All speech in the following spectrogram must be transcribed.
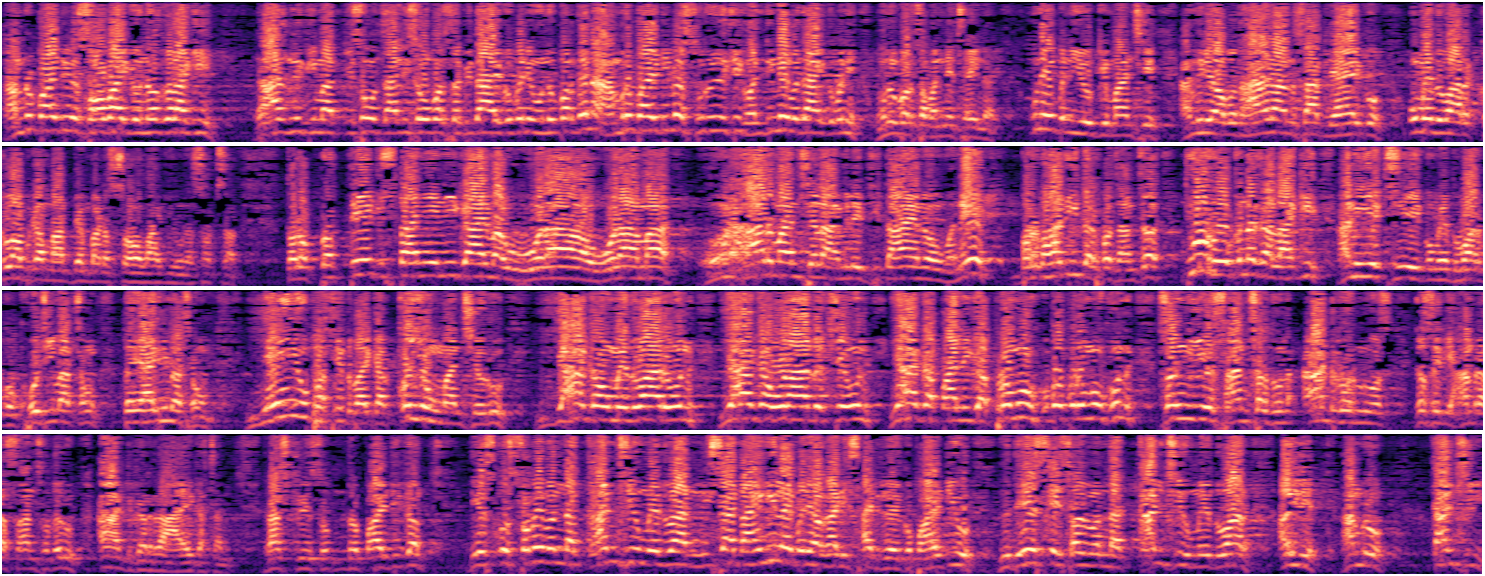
हाम्रो पार्टीमा सहभागी हुनको लागि राजनीतिमा तिसौँ चालिसौँ वर्ष बिताएको पनि हुनु पर्दैन हाम्रो पार्टीमा सुरुदेखि घन्टी नै बजाएको पनि हुनुपर्छ भन्ने छैन। कुनै पनि योग्य मान्छे हामीले अवधारणा अनुसार ल्याएको उम्मेद्वार क्लबका माध्यमबाट सहभागी हुन सक्छ। तर प्रत्येक स्थानीय निकायमा वडा वडामा होनहार मान्छेलाई हामीले जिताएनौँ भने बर्बादीतर्फ जान्छ। त्यो रोक्नका लागि हामी एक सय एक उम्मेद्वारको खोजीमा छौँ तयारीमा छौँ। यहीँ उपस्थित भएका कैयौं मान्छेहरू यहाँका उम्मेद्वार हुन् यहाँका वडा अध्यक्ष हुन् यहाँका पालिका प्रमुख उपप्रमुख हुन् संघीय सांसद हुन् आँट गर्नुहोस् जसरी हाम्रा सांसदहरू आँट गरेर आएका छन्। राष्ट्रिय स्वतन्त्र पार्टीका देशको सबैभन्दा कान्छी उम्मेद्वार निशा डाङ्गीलाई पनि अगाडि सारिरहेको पार्टी हो। यो देशकै सबैभन्दा कान्छी उम्मेद्वार अहिले हाम्रो कान्छी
